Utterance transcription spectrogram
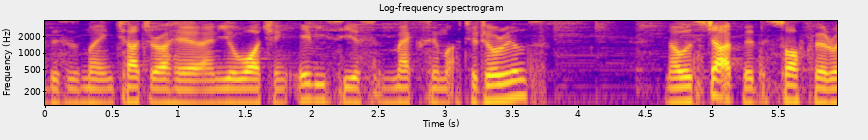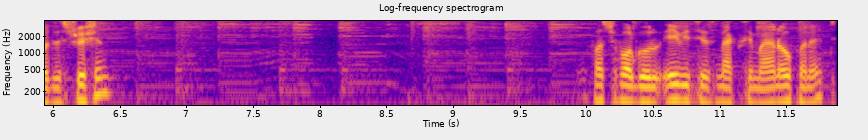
this is Mayank Chachra here and you're watching AVCS Maxima tutorials. Now we'll start with software registration. First of all, go to AVCS Maxima and open it.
